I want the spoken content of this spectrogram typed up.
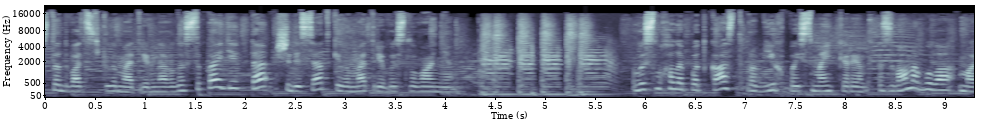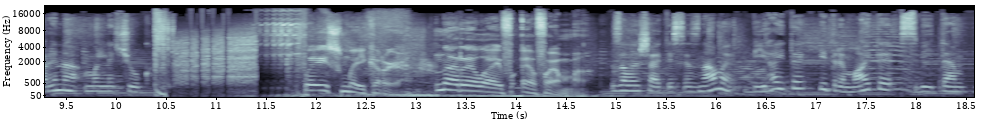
120 кілометрів на велосипеді та 60 кілометрів веслування. Ви слухали подкаст про біг пейсмейкери. З вами була Марина Мельничук. Пейсмейкери на Life FM. Залишайтеся з нами, бігайте і тримайте свій темп.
